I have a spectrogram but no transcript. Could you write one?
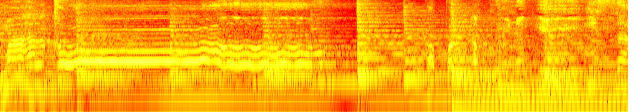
Mahal ko. Kapag ako'y nag-iisa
